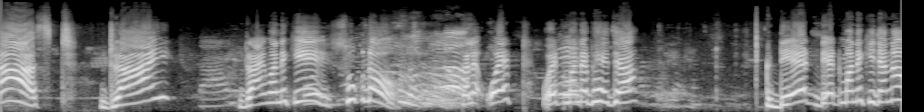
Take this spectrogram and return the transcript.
last dry dry মানে কি? শুকনো? তাহলে ওয়েট ওয়েট মানে ভেজা। ডেড ডেড মানে কি জানো?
